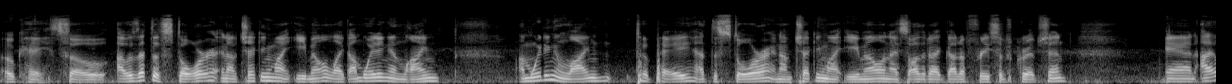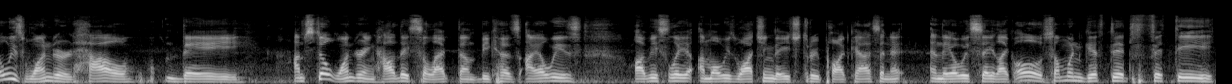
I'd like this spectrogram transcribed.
Okay, so I was at the store and I'm checking my email. Like, I'm waiting in line. I'm waiting in line to pay at the store and I'm checking my email and I saw that I got a free subscription. And I always wondered how they. I'm still wondering how they select them because I always. Obviously, I'm always watching the H3 podcast and it, and they always say, like, oh, someone gifted 50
